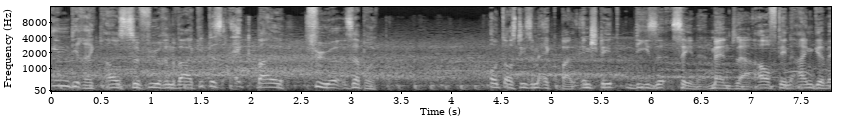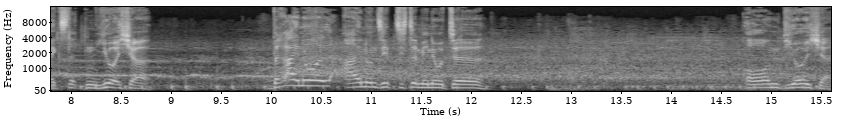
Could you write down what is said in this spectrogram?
indirekt auszuführen war, gibt es Eckball für Saarbrücken. Und aus diesem Eckball entsteht diese Szene. Mendler auf den eingewechselten Jurcher. 3-0, 71. Minute. Und Jurcher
